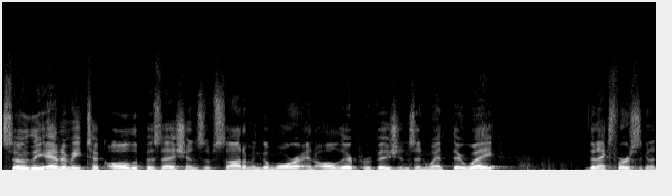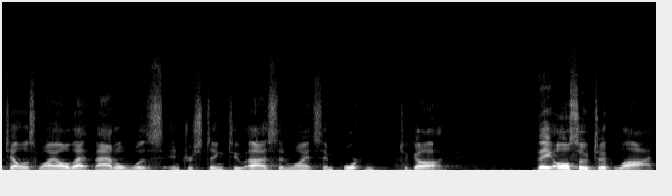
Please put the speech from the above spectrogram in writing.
So the enemy took all the possessions of Sodom and Gomorrah and all their provisions and went their way. The next verse is going to tell us why all that battle was interesting to us and why it's important to God. They also took Lot.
